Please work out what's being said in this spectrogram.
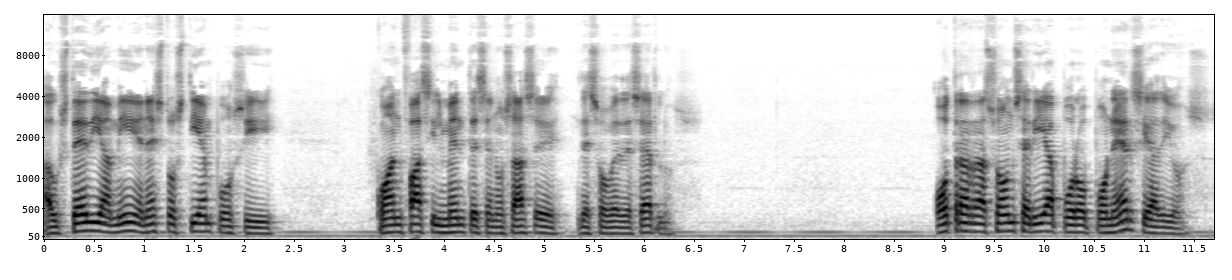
a usted y a mí en estos tiempos y cuán fácilmente se nos hace desobedecerlos. Otra razón sería por oponerse a Dios.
